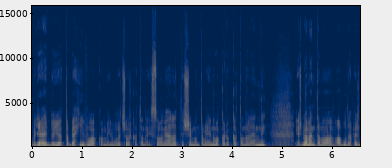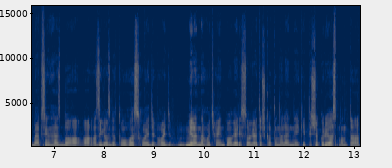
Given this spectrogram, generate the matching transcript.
ugye egyből jött a behívó, akkor még volt sorkatonai szolgálat, és én mondtam, hogy én nem akarok katona lenni, és bementem a, a Budapest Bábszínházba az igazgatóhoz, hogy, hogy mi lenne, hogyha én polgári szolgálatos katona lennék itt. És akkor ő azt mondta,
